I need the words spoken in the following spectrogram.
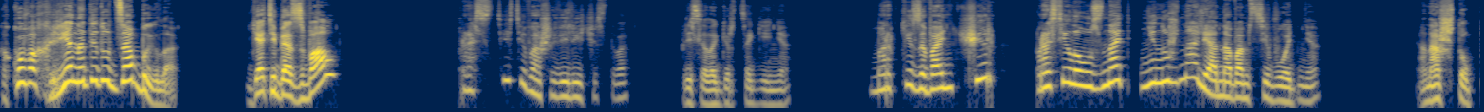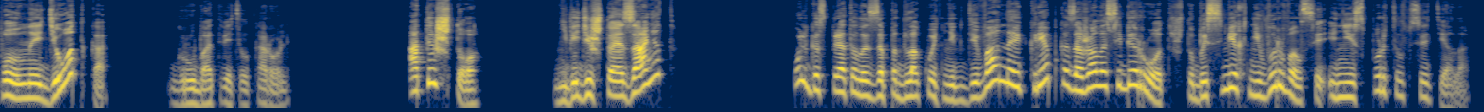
Какого хрена ты тут забыла? Я тебя звал? — Простите, Ваше Величество, — присела герцогиня. — Маркиза Ванчир просила узнать, не нужна ли она вам сегодня. — Она что, полная идиотка? — грубо ответил король. — А ты что, не видишь, что я занят? Ольга спряталась за подлокотник дивана и крепко зажала себе рот, чтобы смех не вырвался и не испортил все дело. —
